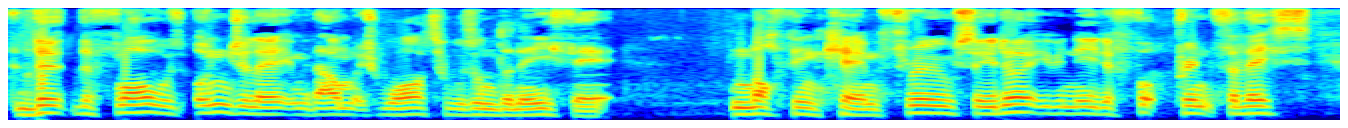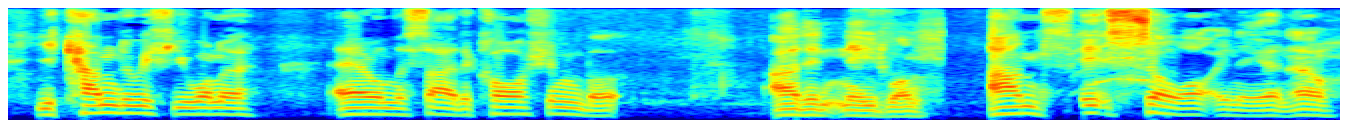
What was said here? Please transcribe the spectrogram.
the the floor was undulating with how much water was underneath it. Nothing came through. So you don't even need a footprint for this you can do if you want to err on the side of caution, but I didn't need one. It's so hot in here now.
